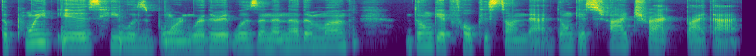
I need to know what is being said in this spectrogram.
The point is he was born, whether it was in another month. Don't get focused on that. Don't get sidetracked by that.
